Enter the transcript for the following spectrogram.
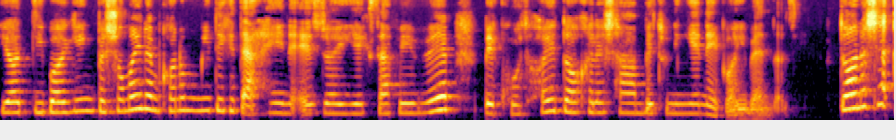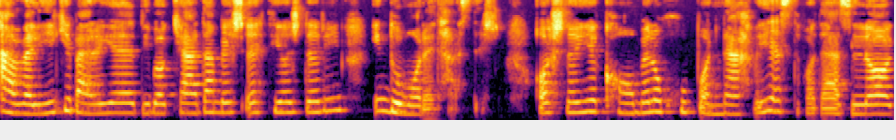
یا debugging به شما این امکان میده که در حین اجرای یک صفحه وب به کدهای داخلش هم بتونید یه نگاهی بندازید. دانش اولیه که برای debug کردن بهش احتیاج دارین این دو مورد هستش. آشنایی کامل و خوب با نحوه استفاده از log،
